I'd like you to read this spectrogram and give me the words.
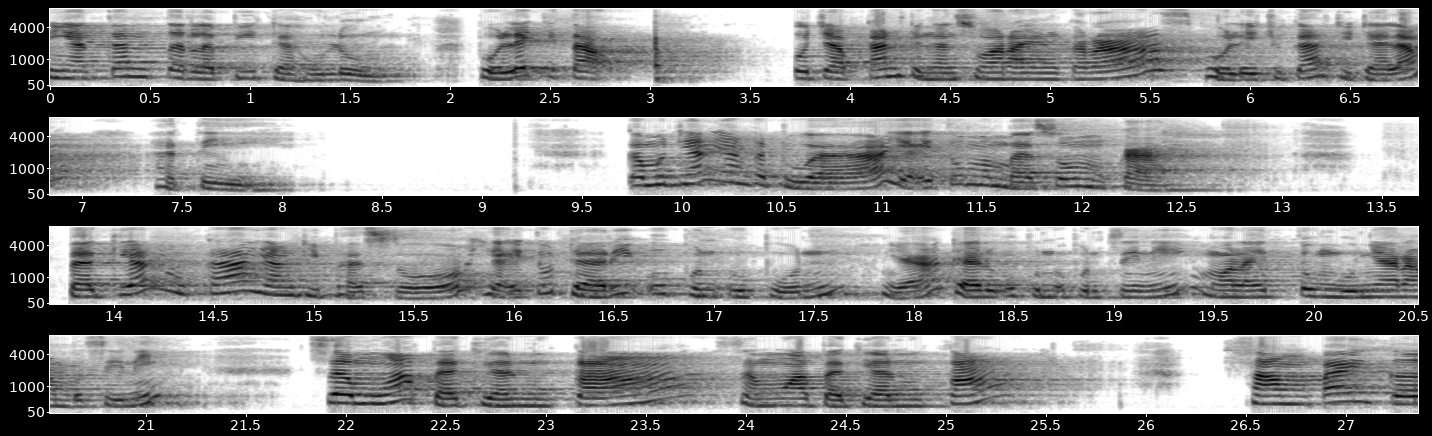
niatkan terlebih dahulu. Boleh kita ucapkan dengan suara yang keras, boleh juga di dalam hati. Kemudian yang kedua yaitu membasuh muka. Bagian muka yang dibasuh yaitu dari ubun-ubun ya, dari ubun-ubun sini mulai tumbuhnya rambut sini. Semua bagian muka, semua bagian muka sampai ke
